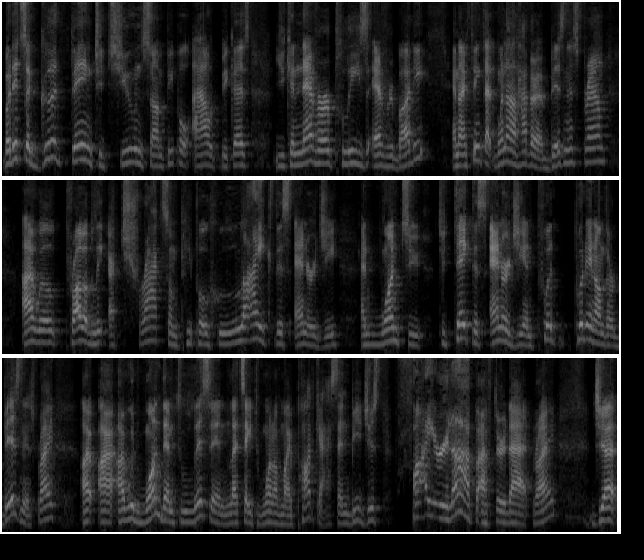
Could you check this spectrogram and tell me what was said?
But it's a good thing to tune some people out because you can never please everybody and I think that when I'll have a business brand, I will probably attract some people who like this energy and want to to take this energy and put put it on their business, right? I, I, I would want them to listen, let's say, to one of my podcasts and be just fired up after that, right? Just,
